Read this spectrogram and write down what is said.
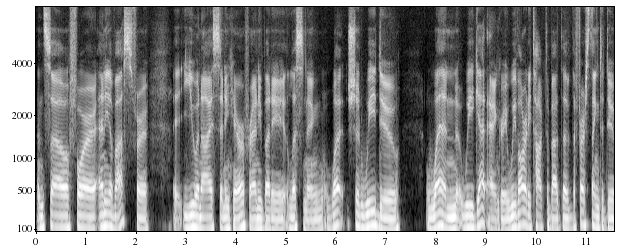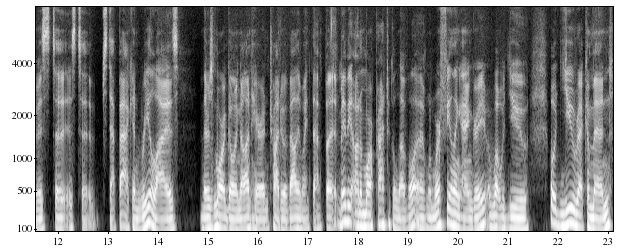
And so, for any of us, for you and I sitting here, for anybody listening, what should we do when we get angry? We've already talked about the the first thing to do is to is to step back and realize there's more going on here and try to evaluate that. But maybe on a more practical level, uh, when we're feeling angry, what would you what would you recommend?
